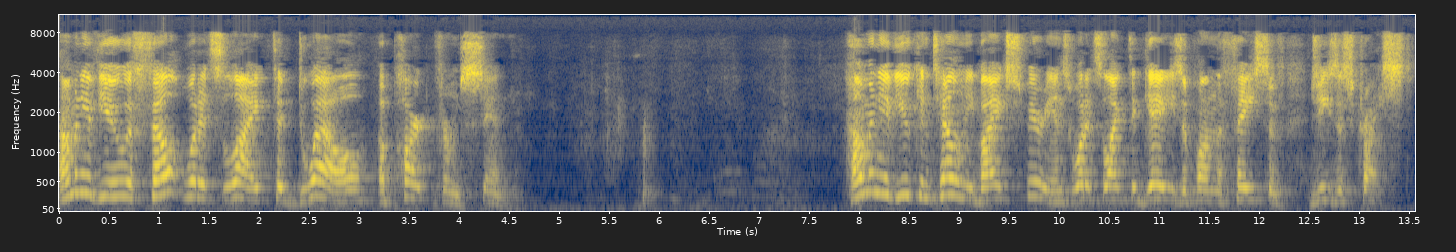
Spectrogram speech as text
How many of you have felt what it's like to dwell apart from sin? How many of you can tell me by experience what it's like to gaze upon the face of Jesus Christ?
